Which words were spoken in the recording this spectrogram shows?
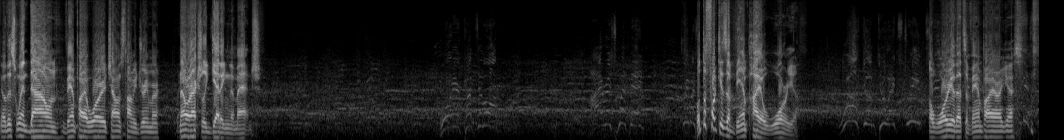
you know this went down. Vampire Warrior challenged Tommy Dreamer. Now we're actually getting the match. What the fuck is a vampire warrior? A warrior that's a vampire, I guess.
